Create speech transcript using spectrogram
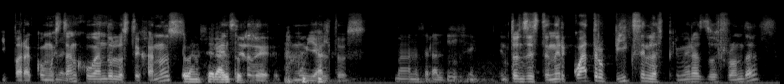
Y para como están jugando los Tejanos, van a ser altos. ser de- muy altos. Van a ser altos, sí. Entonces, tener cuatro picks en las primeras dos rondas,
